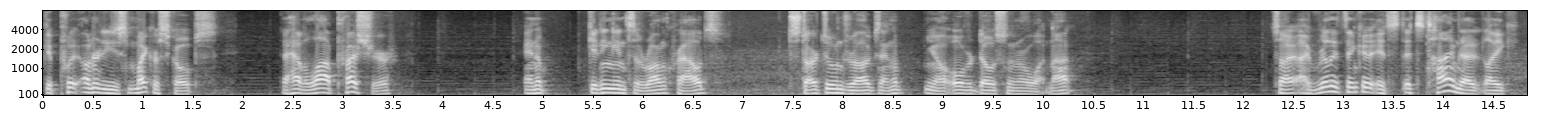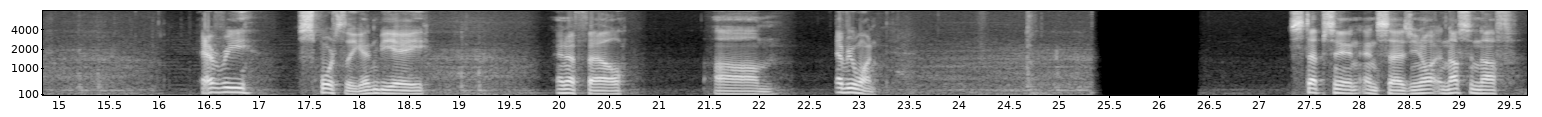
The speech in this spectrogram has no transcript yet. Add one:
get put under these microscopes that have a lot of pressure end up getting into the wrong crowds start doing drugs end up you know overdosing or whatnot so I, I really think it's it's time that like every sports league nba nfl um everyone steps in and says, you know what, enough's enough.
